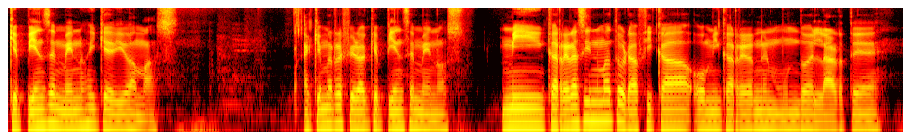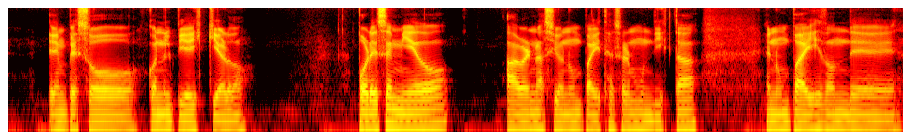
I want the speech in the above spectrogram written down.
que piense menos y que viva más. ¿A qué me refiero a que piense menos? Mi carrera cinematográfica o mi carrera en el mundo del arte empezó con el pie izquierdo. Por ese miedo a haber nacido en un país tercermundista, en un país donde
